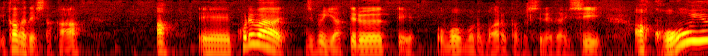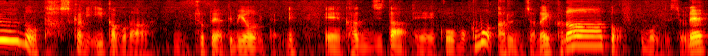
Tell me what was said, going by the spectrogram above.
いかがでしたか？あ、えー、これは自分やってるって思うものもあるかもしれないし、あ、こういうの確かにいいかもな、うん、ちょっとやってみようみたいなね、えー、感じた、えー、項目もあるんじゃないかなと思うんですよね。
